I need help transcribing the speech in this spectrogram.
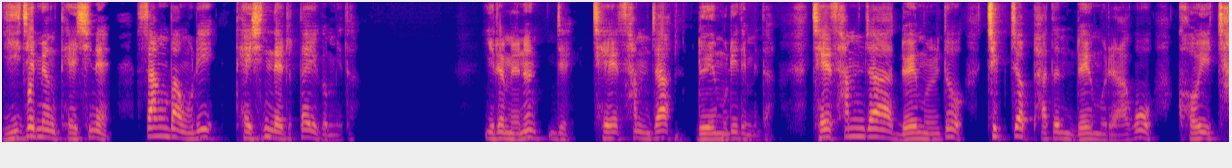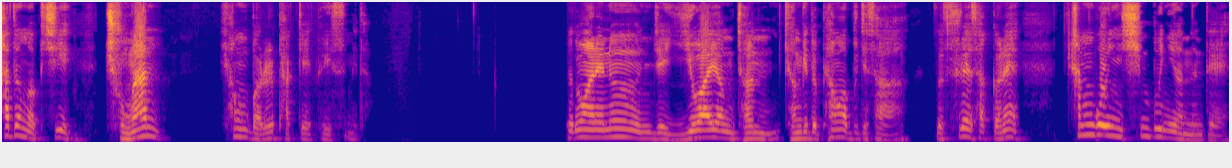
이재명 대신에 쌍방울이 대신 내줬다 이겁니다. 이러면은 이제 제3자 뇌물이 됩니다. 제3자 뇌물도 직접 받은 뇌물이라고 거의 차등 없이 중한 형벌을 받게 돼 있습니다. 그동안에는 이제 이화영 전 경기도 평화부지사 그 수뢰 사건의 참고인 신분이었는데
